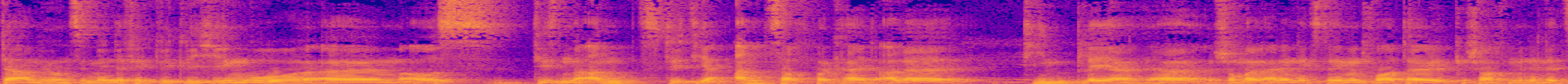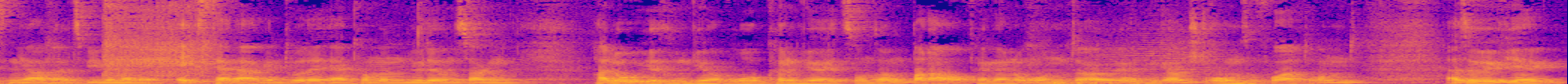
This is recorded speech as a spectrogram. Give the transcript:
da haben wir uns im Endeffekt wirklich irgendwo ähm, aus diesen An durch die Anzapfbarkeit aller Teamplayer ja, schon mal einen extremen Vorteil geschaffen in den letzten Jahren, als wie wenn eine externe Agentur daherkommen würde und sagen, hallo, hier sind wir, wo können wir jetzt unseren Banner aufhängen und äh, wir hätten gern Strom sofort und also wir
